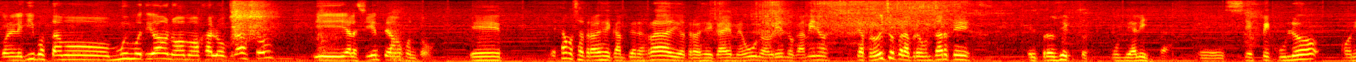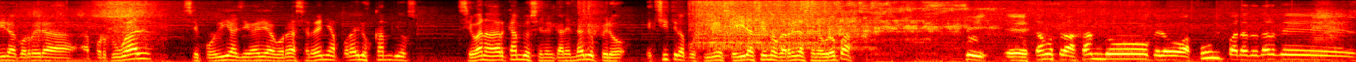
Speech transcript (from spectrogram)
con el equipo estamos muy motivados, no vamos a bajar los brazos y a la siguiente vamos con todo. Estamos a través de Campeones Radio, a través de KM1, abriendo caminos. Te aprovecho para preguntarte el proyecto mundialista. se especuló con ir a correr a Portugal, se podía llegar a ir a correr a Cerdeña. Por ahí los cambios se van a dar cambios en el calendario, pero ¿existe la posibilidad de seguir haciendo carreras en Europa? Sí, eh, estamos trabajando, pero a full para tratar de,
